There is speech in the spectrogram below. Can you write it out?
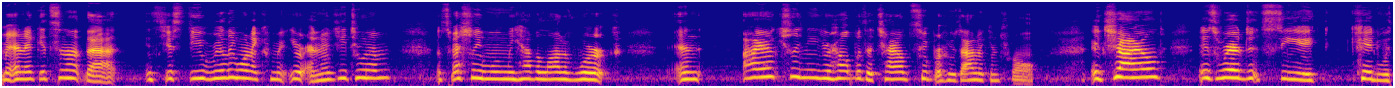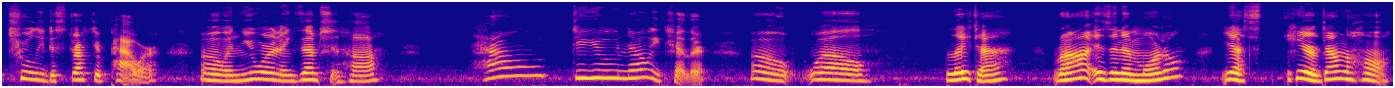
Manic, it's not that. It's just, do you really want to commit your energy to him? Especially when we have a lot of work. And I actually need your help with a child super who's out of control. A child It's rare to see a kid with truly destructive power. Oh, and you were an exemption, huh? How do you know each other? Oh, well. Later. Ra is an immortal? Yes, here, down the hall.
